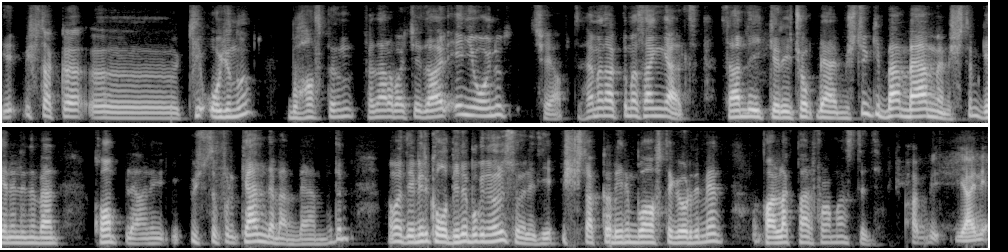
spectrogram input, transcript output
70 dakika e, ki oyunu bu haftanın Fenerbahçe'ye dahil en iyi oyunu şey yaptı. Hemen aklıma sen geldi. Sen de ilk yarıyı çok beğenmiştin ki ben beğenmemiştim. Genelini ben komple hani 3-0 iken de ben beğenmedim. Ama Demirkol bile bugün öyle söyledi. 70 dakika benim bu hafta gördüğüm en parlak performans dedi. Abi yani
